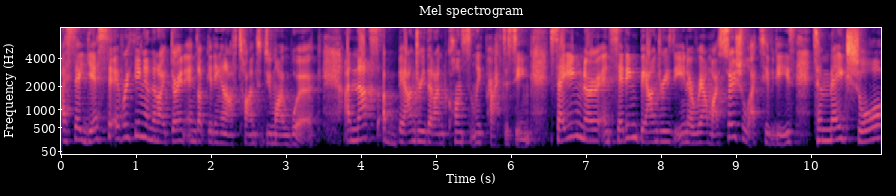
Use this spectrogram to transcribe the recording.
I say yes to everything and then I don't end up getting enough time to do my work. And that's a boundary that I'm constantly practicing. Saying no and setting boundaries in around my social activities to make sure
